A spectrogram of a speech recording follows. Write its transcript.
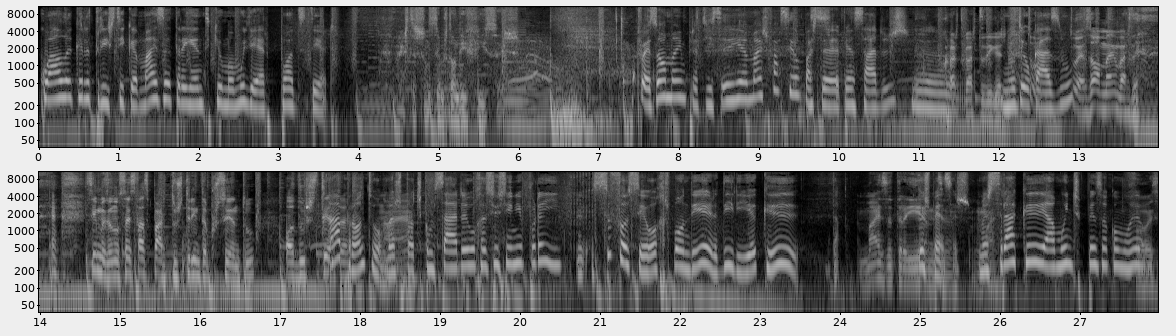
qual a característica mais atraente que uma mulher pode ter? Estas são sempre tão difíceis. Tu és homem, para ti seria mais fácil. Basta pensares. eh, Gosto, gosto que digas. No teu tu, caso. Tu és homem, basta. Sim, mas eu não sei se faço parte dos 30% ou dos 70%. Ah, pronto, não mas é? podes começar o raciocínio por aí. Se fosse eu a responder, diria que. Mais atraente. depois pensas, mas Mais- será que há muitos que pensam como eu? Pois,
